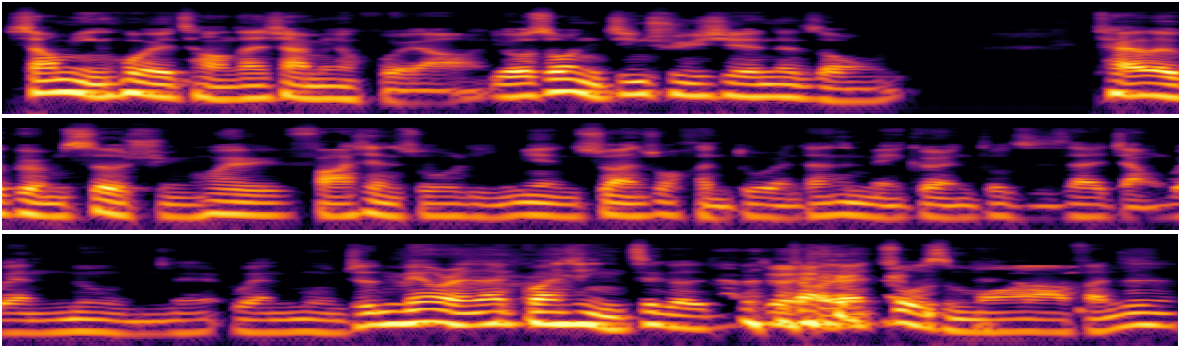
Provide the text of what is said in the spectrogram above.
乡民会常在下面回啊，有时候你进去一些那种 Telegram 社群，会发现说里面虽然说很多人，但是每个人都只是在讲 When Moon When Moon，就是没有人在关心你这个 到底在做什么啊。反正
